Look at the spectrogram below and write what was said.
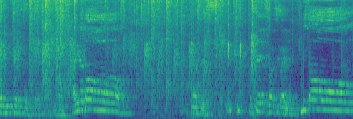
ちょっと突然リクエストして、ありがとう。です。そして、その芝居、水戸コ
